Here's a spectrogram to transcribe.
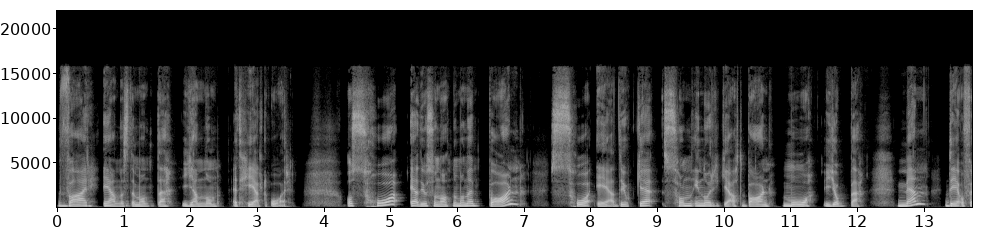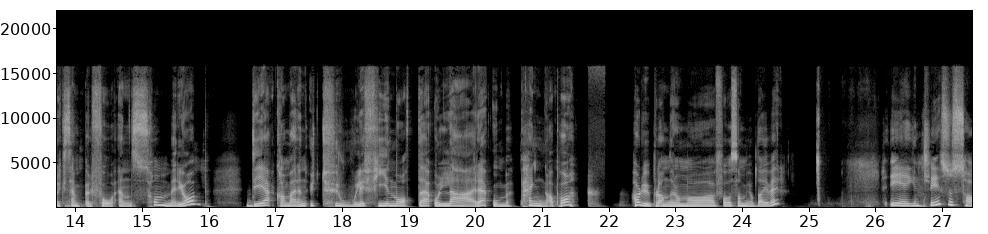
hver eneste måned gjennom et helt år. Og så er det jo sånn at når man er barn, så er det jo ikke sånn i Norge at barn må jobbe. Men det å f.eks. få en sommerjobb, det kan være en utrolig fin måte å lære om penger på. Har du planer om å få sommerjobb da, Iver? Egentlig så sa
